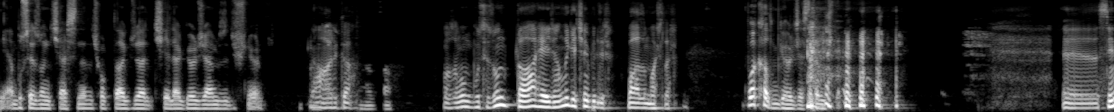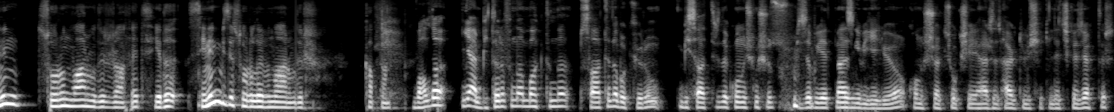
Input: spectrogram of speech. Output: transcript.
yani, bu sezon içerisinde de çok daha güzel şeyler göreceğimizi düşünüyorum. Harika. O zaman bu sezon daha heyecanlı geçebilir bazı maçlar. Bakalım, göreceğiz tabii ki. Eee, senin sorun var mıdır Rafet ya da senin bize soruların var mıdır kaptan? Valla, yani, bir tarafından baktığında saate de bakıyorum. 1 saattir de konuşmuşuz. Bize bu yetmez gibi geliyor. Konuşacak çok şey her her türlü şekilde çıkacaktır.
